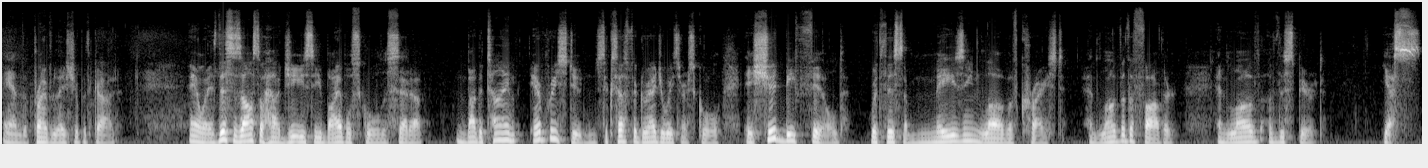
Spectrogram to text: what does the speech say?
and the private relationship with God. Anyways, this is also how GEC Bible School is set up. By the time every student successfully graduates our school, they should be filled with this amazing love of Christ and love of the Father and love of the Spirit. Yes,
